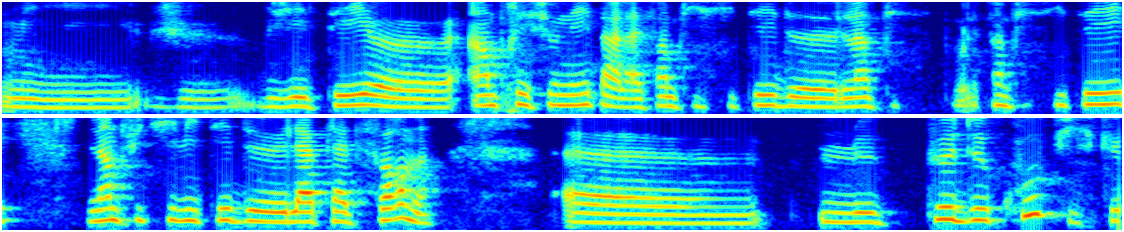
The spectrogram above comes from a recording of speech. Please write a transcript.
Mais j'ai été euh, impressionnée par la simplicité, de l'intuitivité de la plateforme. Euh, le peu de coûts, puisque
